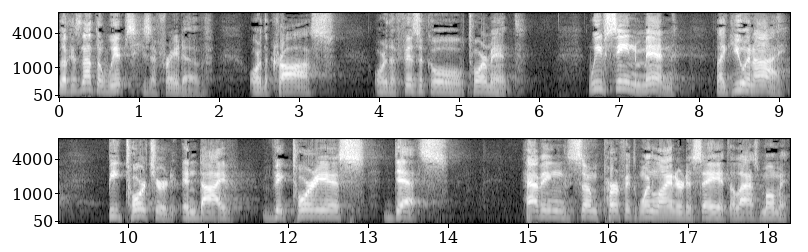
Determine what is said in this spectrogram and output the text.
Look, it's not the whips he's afraid of, or the cross, or the physical torment. We've seen men like you and I be tortured and die victorious deaths, having some perfect one liner to say at the last moment.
